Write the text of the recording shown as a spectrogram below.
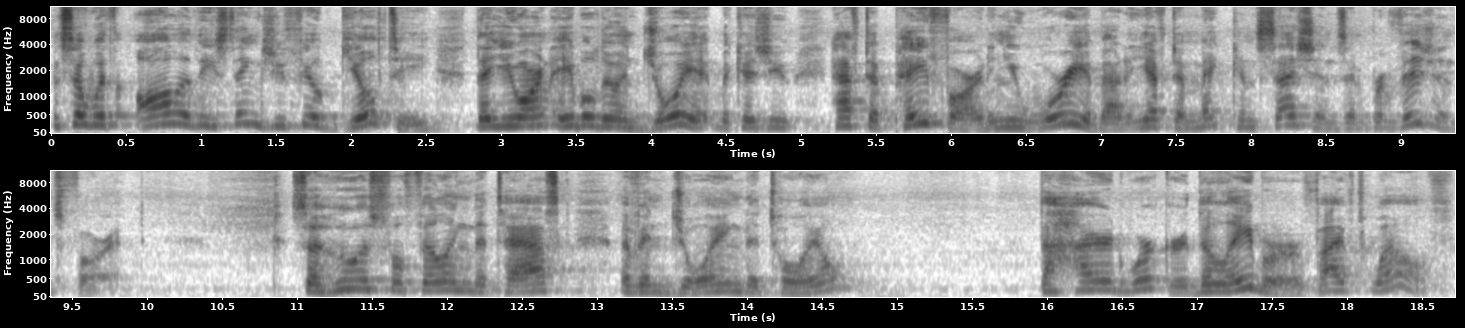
And so, with all of these things, you feel guilty that you aren't able to enjoy it because you have to pay for it and you worry about it. You have to make concessions and provisions for it. So, who is fulfilling the task of enjoying the toil? The hired worker, the laborer, 512.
